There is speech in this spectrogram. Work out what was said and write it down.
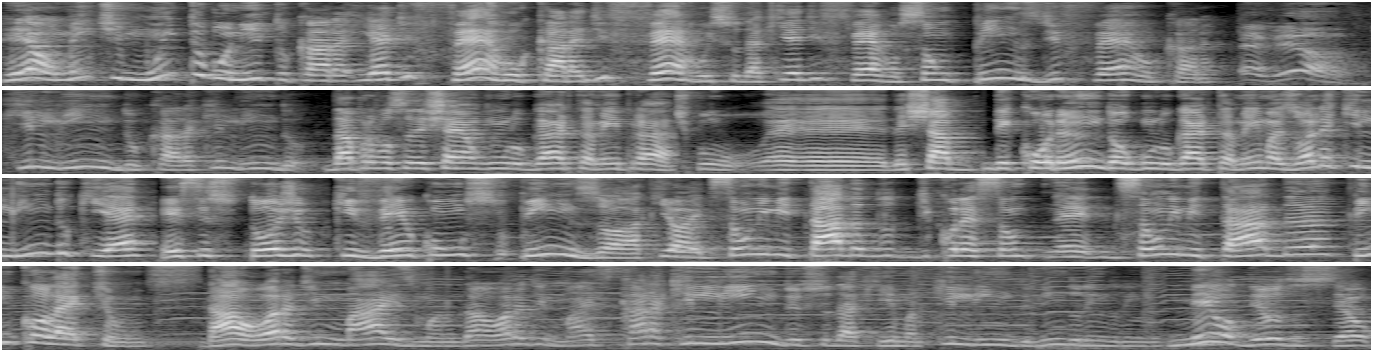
Realmente muito bonito, cara. E é de ferro, cara. É de ferro isso daqui, é de ferro. São pins de ferro, cara. É mesmo? Que lindo, cara, que lindo. Dá pra você deixar em algum lugar também pra, tipo, é, é, deixar decorando algum lugar também. Mas olha que lindo que é esse estojo que veio com os pins, ó. Aqui, ó, edição limitada do- de coleção, é, edição limitada Pin Collections. Da hora demais, mano, da hora demais. Cara, que lindo isso daqui, mano. Que lindo, lindo, lindo, lindo. Meu Deus do céu,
